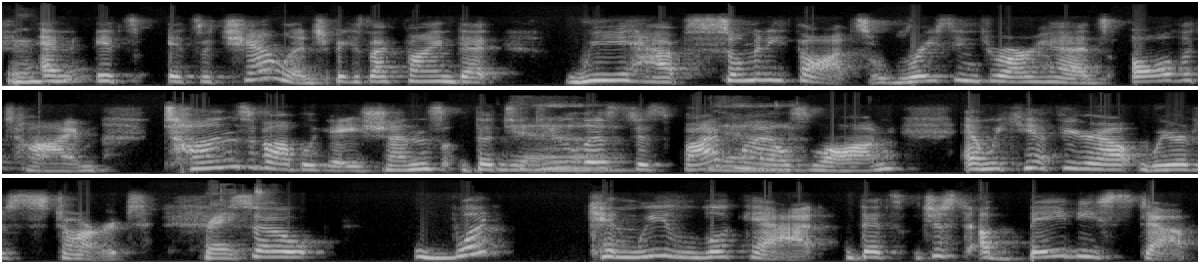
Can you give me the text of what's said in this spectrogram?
Mm-hmm. Mm-hmm. And it's it's a challenge because I find that we have so many thoughts racing through our heads all the time, tons of obligations. The to do yeah. list is five yeah. miles long, and we can't figure out where to start. Right. So, what can we look at that's just a baby step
